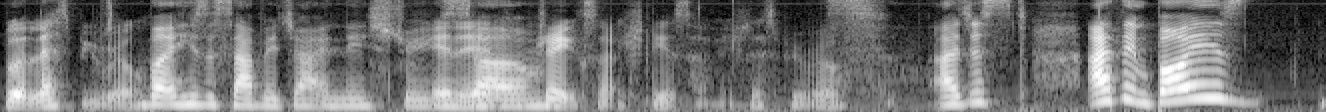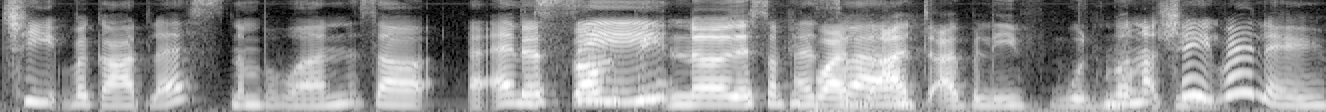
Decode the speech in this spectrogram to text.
but let's be real. but he's a savage out in these streets. In so it, Drake's actually a savage. Let's be real. I just I think boys cheat regardless, number one. So uh, MC There's some pe- no, there's some people I, well. I, I believe would will not, not cheat, really.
